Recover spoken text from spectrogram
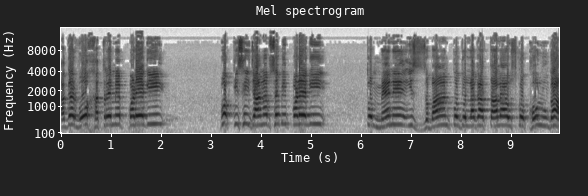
अगर वो खतरे में पड़ेगी, वो किसी जानब से भी पड़ेगी तो मैंने इस जबान को जो लगा ताला है, उसको खोलूँगा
